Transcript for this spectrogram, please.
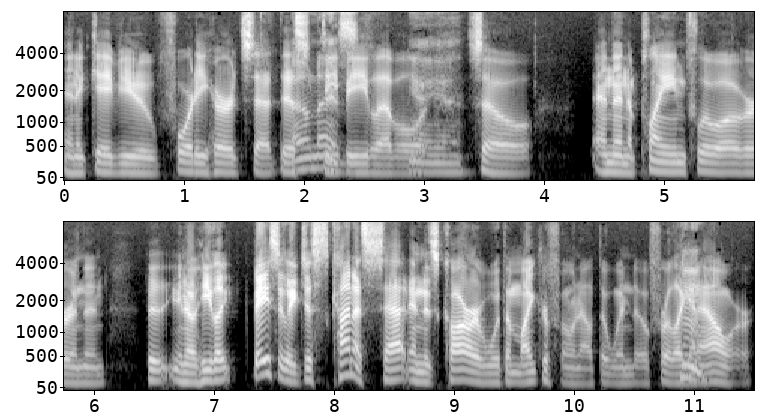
and it gave you 40 hertz at this Oh, nice. dB level. Yeah, yeah. So, and then a plane flew over, and then the, you know he like basically just kind of sat in his car with a microphone out the window for like an hour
